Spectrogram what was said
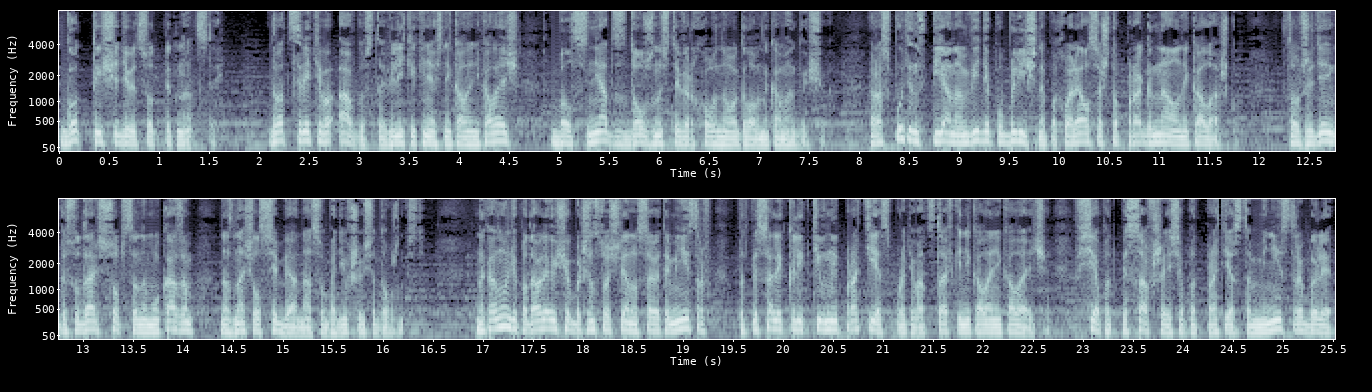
Год 1915. 23 августа великий князь Николай Николаевич был снят с должности верховного главнокомандующего. Распутин в пьяном виде публично похвалялся, что прогнал Николашку. В тот же день государь собственным указом назначил себя на освободившуюся должность. Накануне подавляющее большинство членов Совета Министров подписали коллективный протест против отставки Николая Николаевича. Все подписавшиеся под протестом министры были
